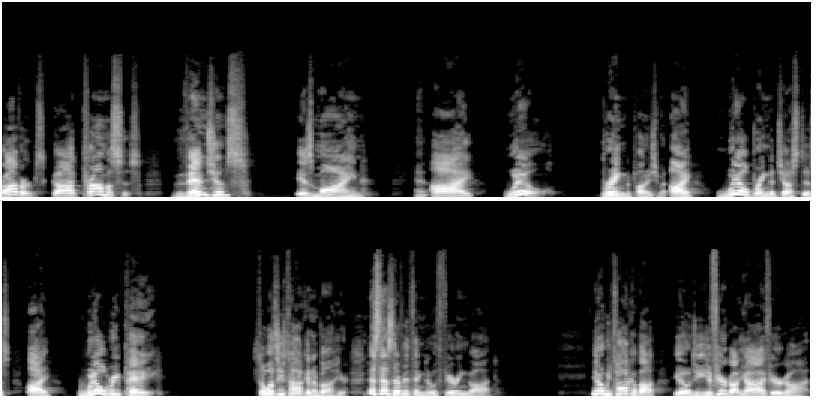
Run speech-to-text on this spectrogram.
Proverbs, God promises, Vengeance is mine, and I will bring the punishment. I will bring the justice. I will repay. So, what's he talking about here? This has everything to do with fearing God. You know, we talk about, you know, do you fear God? Yeah, I fear God.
